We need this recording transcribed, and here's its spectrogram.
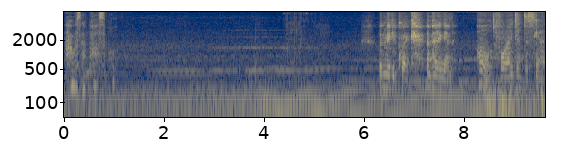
How is that possible? Then make it quick. I'm heading in. Hold for identiscan.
